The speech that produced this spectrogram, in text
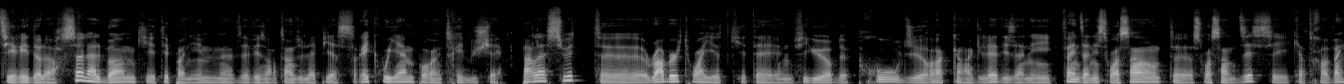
Tiré de leur seul album qui est éponyme. Vous avez entendu la pièce Requiem pour un trébuchet. Par la suite, euh, Robert Wyatt, qui était une figure de proue du rock anglais des années fin des années 60, euh, 70 et 80,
